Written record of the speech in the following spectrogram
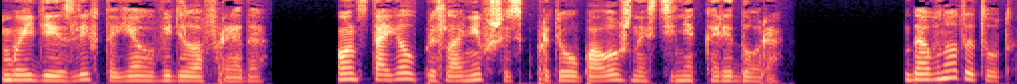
Выйдя из лифта, я увидела Фреда. Он стоял, прислонившись к противоположной стене коридора. «Давно ты тут?»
